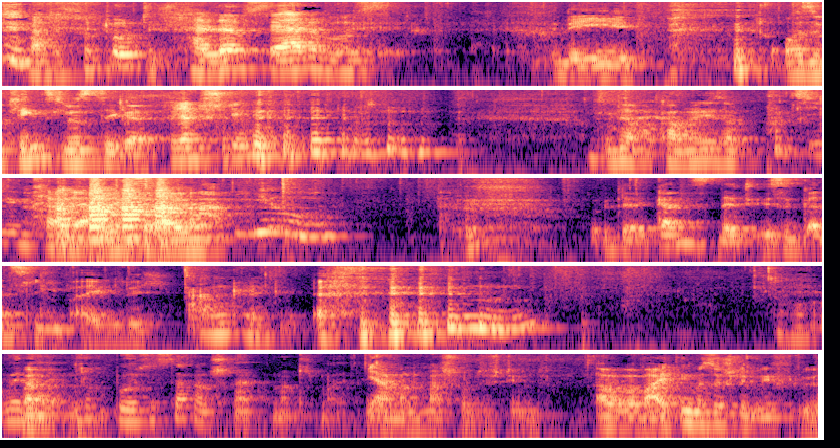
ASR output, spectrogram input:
Es so tot. Hallo, Servus. Nee, aber so klingt's lustiger. Ja, das stimmt. Und da kam dann dieser putzige kleine Alex rein. Juhu. Und der ganz nett ist und ganz lieb eigentlich. Danke. Wenn er noch böse Sachen schreibt manchmal. Ja, manchmal schon, das stimmt. Aber bei weitem nicht mehr so schlimm wie früher.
